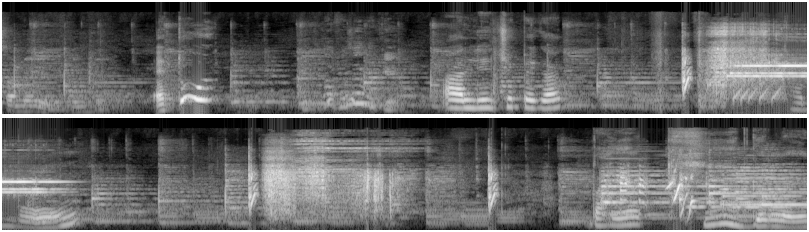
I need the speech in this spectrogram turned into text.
Essa meia, quem é? É tua. O que tá fazendo aqui? Ali ele tinha pegado. Tá bom. Tá aqui, galera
